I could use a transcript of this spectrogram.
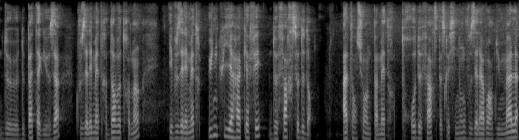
de, de pâte à gyoza que vous allez mettre dans votre main et vous allez mettre une cuillère à café de farce dedans. Attention à ne pas mettre trop de farce parce que sinon vous allez avoir du mal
